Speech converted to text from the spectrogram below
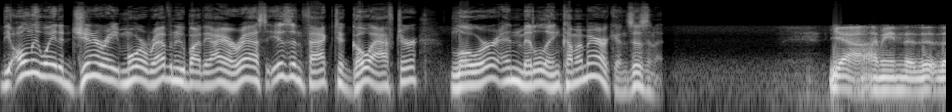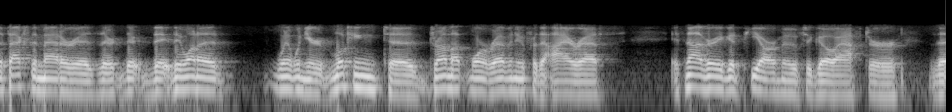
the only way to generate more revenue by the IRS is, in fact, to go after lower and middle income Americans, isn't it? Yeah, I mean the the, fact of the matter is they're, they're, they they want to when when you're looking to drum up more revenue for the IRS, it's not a very good PR move to go after the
